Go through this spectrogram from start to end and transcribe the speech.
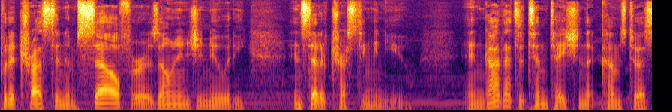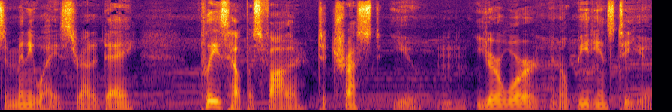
put a trust in himself or his own ingenuity instead of trusting in you. And God, that's a temptation that comes to us in many ways throughout a day. Please help us, Father, to trust you, mm-hmm. your word, and obedience to you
